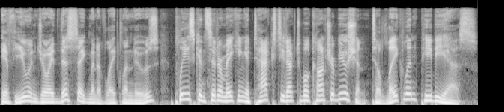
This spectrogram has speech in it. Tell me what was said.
If you enjoyed this segment of Lakeland News, please consider making a tax-deductible contribution to Lakeland PBS.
